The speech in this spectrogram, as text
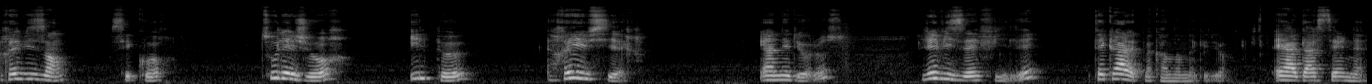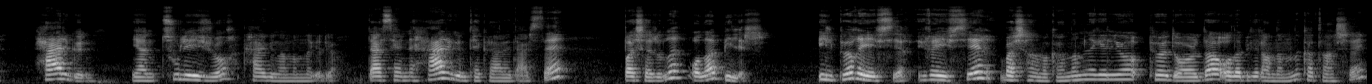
révisant ses cours tous les jours, il peut réussir. Yani ne diyoruz? Revize fiili tekrar etmek anlamına geliyor. Eğer derslerini her gün yani tous les jours her gün anlamına geliyor. Derslerini her gün tekrar ederse başarılı olabilir. Il peut réussir. Réussir başarmak anlamına geliyor. Peut de orada olabilir anlamını katan şey.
